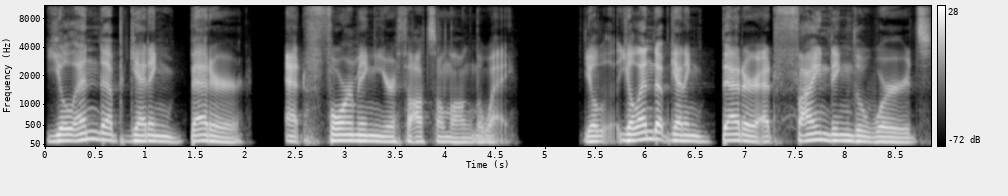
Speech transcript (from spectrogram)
you'll end up getting better at forming your thoughts along the way. You'll you'll end up getting better at finding the words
